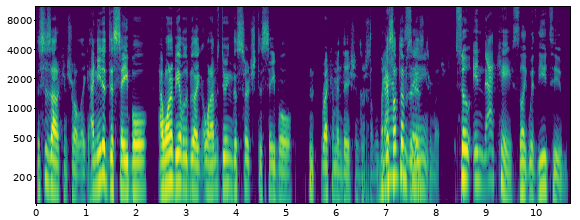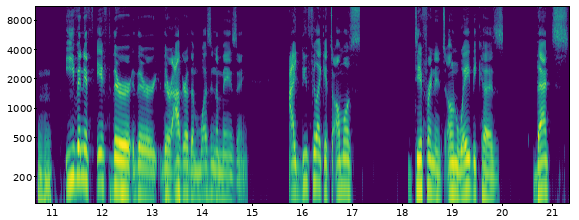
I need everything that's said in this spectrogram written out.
this is out of control. Like, I need to disable. I want to be able to be like, when I'm doing this search, disable recommendations or something. But because sometimes it say- is too much. so in that case like with youtube Mhm. Even if if their their their algorithm wasn't amazing i do feel like it's almost different in its own way because that's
